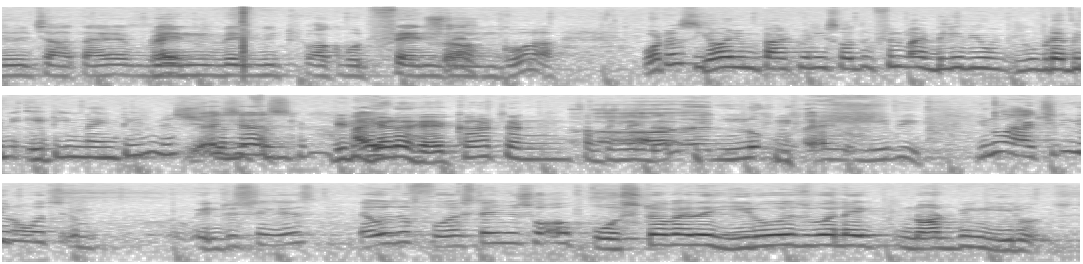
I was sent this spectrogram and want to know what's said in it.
Dil Chahta Hai when, right. we talk about friends sure. and Goa. What was your impact when you saw the film? I believe you, you would have been 18, 19 ish. Yes, yes. Did you I- get a haircut and something like that? Uh, no, uh, maybe. You know, actually, you know what's interesting is that was the first time you saw a poster where the heroes were like not being heroes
